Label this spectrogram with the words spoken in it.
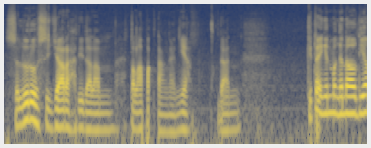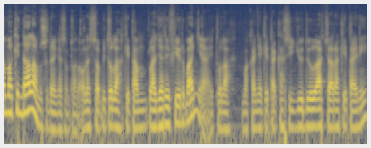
seluruh sejarah di dalam telapak tangannya dan kita ingin mengenal dia makin dalam saudara yang Tuhan. Oleh sebab itulah kita mempelajari firman-Nya. Itulah makanya kita kasih judul acara kita ini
